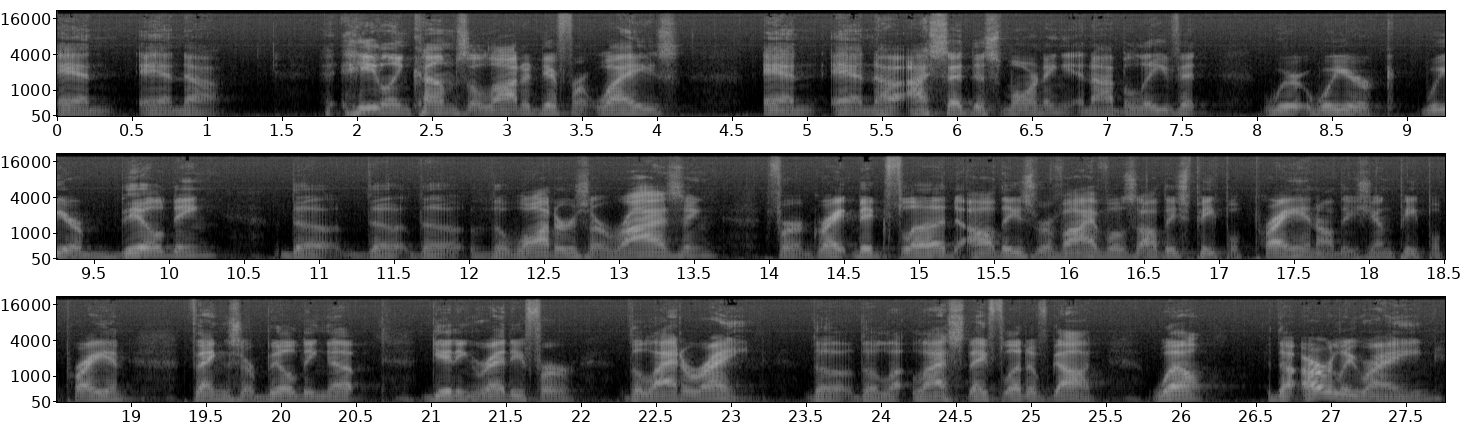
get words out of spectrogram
And, and uh, healing comes a lot of different ways. And, and uh, I said this morning, and I believe it, we're, we, are, we are building, the, the, the, the waters are rising for a great big flood, all these revivals, all these people praying, all these young people praying. Things are building up, getting ready for the latter rain, the, the last day flood of God. Well, the early rain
